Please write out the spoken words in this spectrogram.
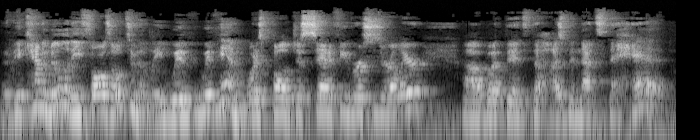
The accountability falls ultimately with, with him. What has Paul just said a few verses earlier? Uh, but it's the husband that's the head.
